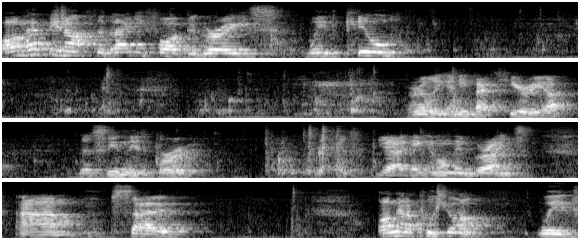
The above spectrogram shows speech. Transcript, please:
I'm happy enough that at 85 degrees we've killed really any bacteria that's in this brew. Yeah, hanging on them grains. Um, so I'm going to push on with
